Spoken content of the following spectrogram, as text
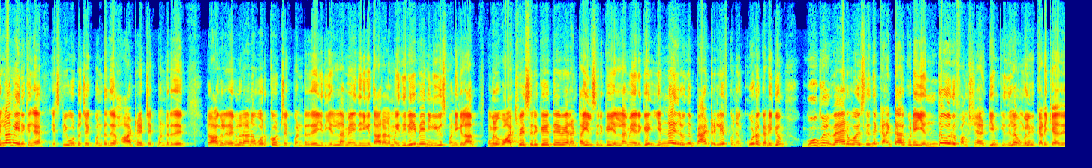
எல்லாமே இருக்குங்க. எஸ்பி ஓட்டு செக் பண்ணுறது ஹார்ட் ரேட் செக் பண்ணுறது ராகுல் ரெகுலரான ஒர்க் அவுட் செக் பண்ணுறது இது எல்லாமே இது நீங்கள் தாராளமாக இதுலேயுமே நீங்கள் யூஸ் பண்ணிக்கலாம். உங்களுக்கு வாட்ச் ஃபேஸ் இருக்குது தேவையான டைல்ஸ் இருக்குது எல்லாமே இருக்குது என்ன இதில் வந்து பேட்டரி லைஃப் கொஞ்சம் கூட கிடைக்கும். கூகுள் வேர் வாய்ஸ்லேருந்து கனெக்ட் ஆகக்கூடிய எந்த ஒரு ஃபங்க்ஷனாலிட்டியும் இதில் உங்களுக்கு கிடைக்காது.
